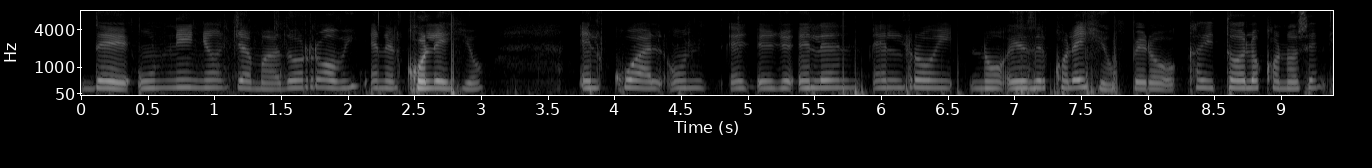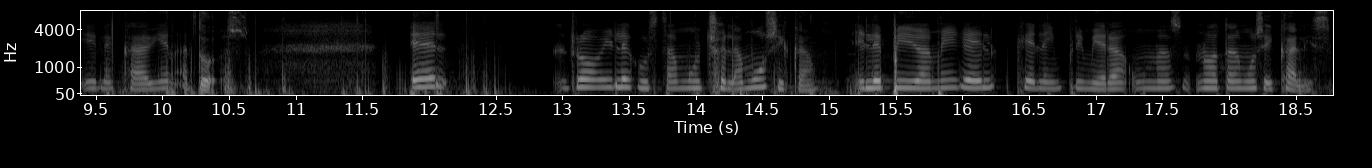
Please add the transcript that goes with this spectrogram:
de un niño llamado Robbie en el colegio, el cual un, el, el, el, no es del colegio, pero casi todos lo conocen y le cae bien a todos. El Robbie le gusta mucho la música y le pidió a Miguel que le imprimiera unas notas musicales.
